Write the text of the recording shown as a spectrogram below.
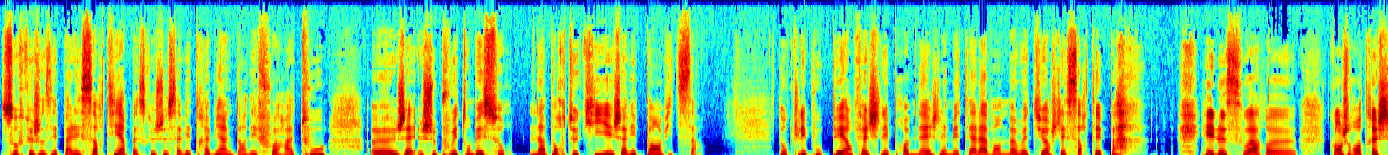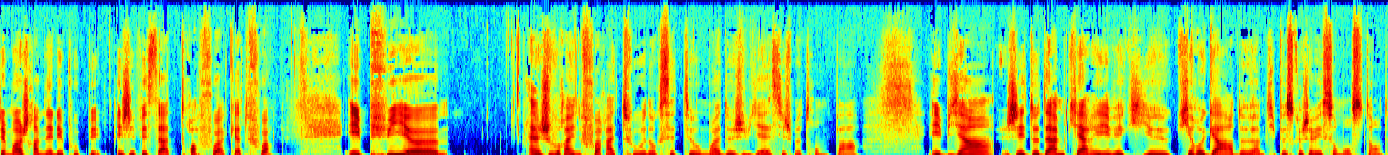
Sauf que je n'osais pas les sortir parce que je savais très bien que dans des foires à tout, euh, je pouvais tomber sur n'importe qui et j'avais pas envie de ça. Donc les poupées, en fait, je les promenais, je les mettais à l'avant de ma voiture, je les sortais pas. Et le soir, quand je rentrais chez moi, je ramenais les poupées. Et j'ai fait ça trois fois, quatre fois. Et puis, un jour à une foire à tout, donc c'était au mois de juillet, si je me trompe pas, eh bien, j'ai deux dames qui arrivent et qui, euh, qui regardent un petit peu ce que j'avais sur mon stand.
